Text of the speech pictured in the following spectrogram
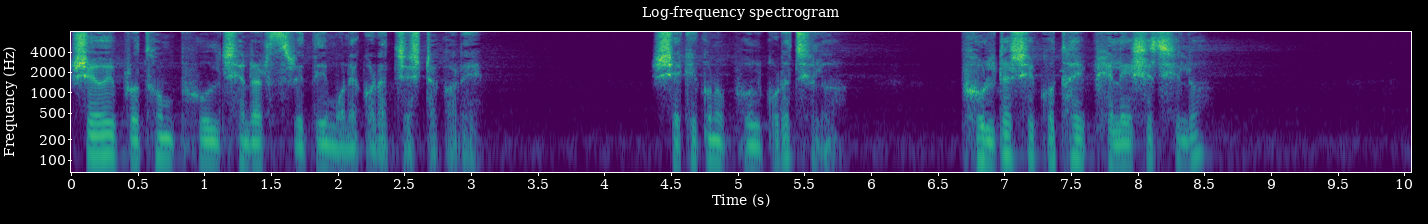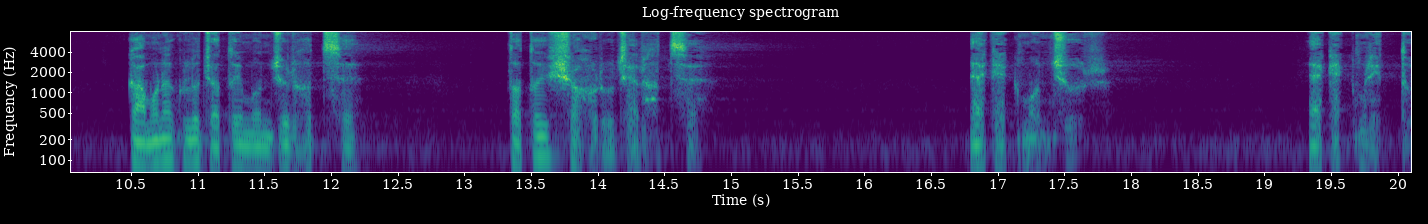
সে ওই প্রথম ফুল ছেঁড়ার স্মৃতি মনে করার চেষ্টা করে। সে কি কোনো ভুল করেছিল? ফুলটা সে কোথায় ফেলে এসেছিল? কামনাগুলো যতই মঞ্জুর হচ্ছে, ততই শহর উজাড় হচ্ছে। এক এক মঞ্জুর, এক এক মৃত্যু।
